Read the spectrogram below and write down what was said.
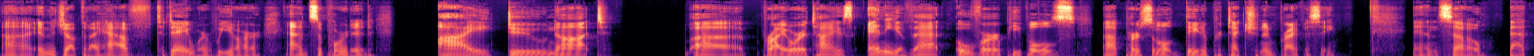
uh, in the job that I have today, where we are ad supported, I do not uh, prioritize any of that over people's uh, personal data protection and privacy, and so that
